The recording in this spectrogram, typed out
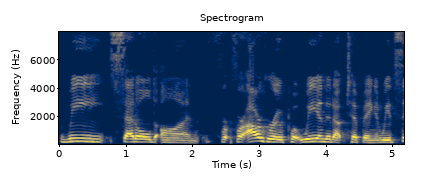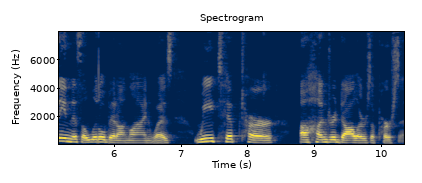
We settled on, for, for our group, what we ended up tipping, and we had seen this a little bit online, was we tipped her $100 a person.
